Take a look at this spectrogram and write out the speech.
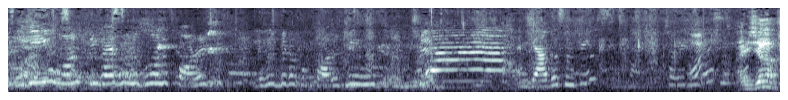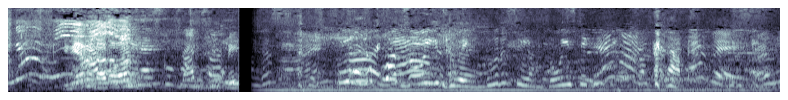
Maybe you want, you guys want to go on a forage, A little bit of a foraging trip and gather some things? Aisha, do we have another one? See, look what Zoe is doing. Do the same. Zoe is taking pictures from the lap. Oh, yes.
